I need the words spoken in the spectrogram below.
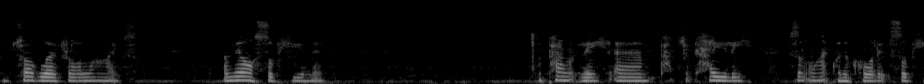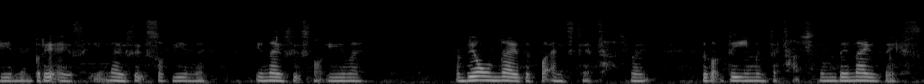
control over our lives, and they are subhuman. Apparently, um, Patrick Haley doesn't like when I call it subhuman, but it is. He knows it's subhuman. He knows it's not human. And they all know they've got entity attachment, they've got demons attached to them, they know this.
